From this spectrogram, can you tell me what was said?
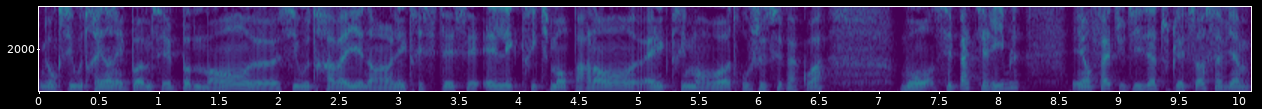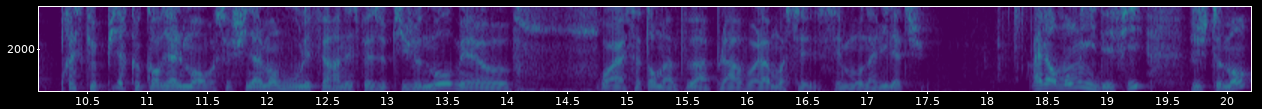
Donc si vous travaillez dans les pommes, c'est pommement. Euh, si vous travaillez dans l'électricité, c'est électriquement parlant, euh, électriquement votre, ou je ne sais pas quoi. Bon, c'est pas terrible. Et en fait, utiliser à toutes les sauces, ça vient presque pire que cordialement. Parce que finalement, vous voulez faire un espèce de petit jeu de mots, mais euh, ouais, ça tombe un peu à plat. Voilà, moi, c'est mon avis là-dessus. Alors, mon mini défi, justement,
